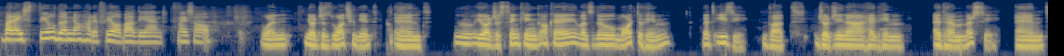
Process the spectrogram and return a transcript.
but I still don't know how to feel about the end myself. when you're just watching it and you are just thinking, okay, let's do more to him, that's easy. But Georgina had him at her mercy. And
